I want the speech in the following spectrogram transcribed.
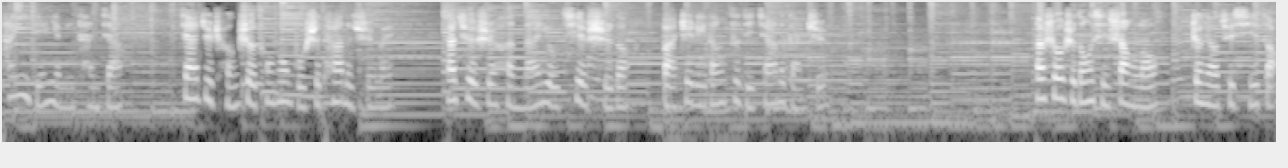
他一点也没参加，家具陈设通通不是他的趣味。他确实很难有切实的把这里当自己家的感觉。他收拾东西上楼，正要去洗澡，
